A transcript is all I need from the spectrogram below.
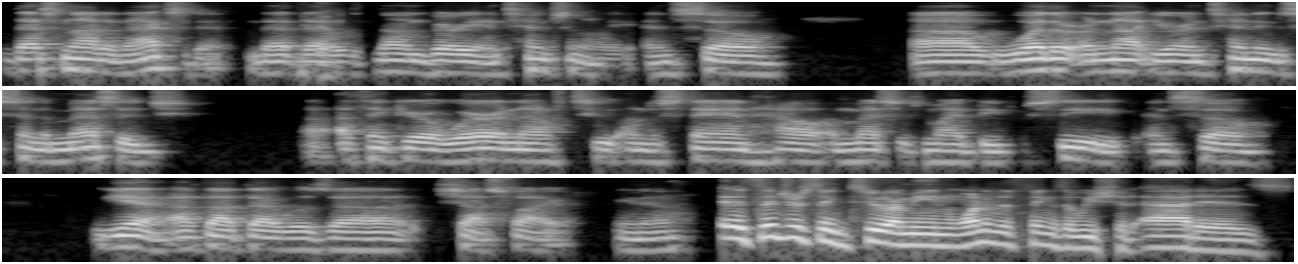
that's not an accident. That that yeah. was done very intentionally, and so uh, whether or not you're intending to send a message, I think you're aware enough to understand how a message might be perceived. And so, yeah, I thought that was uh, shots fired, you know? And it's interesting too. I mean, one of the things that we should add is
